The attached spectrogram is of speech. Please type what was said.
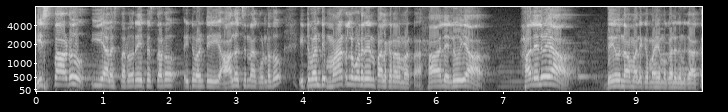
ఇస్తాడు ఇవాళ ఇస్తాడో రేపిస్తాడో ఇటువంటి ఆలోచన నాకు ఉండదు. ఇటువంటి మాటలు కూడా నేను పలకను అనమాట హాలే లూయా హాలే లూయా దేవుని నామానికి మహిమ కలుగును గాక.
